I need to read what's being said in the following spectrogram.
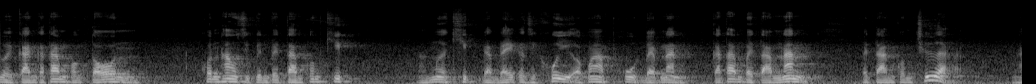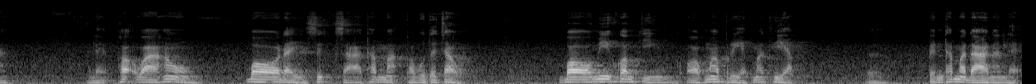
ด้วยการกระทำของตนคนเฮาสิเป็นไปตามความคิด เมื่อคิดแบบใดก็สิคุยออกมาพูดแบบนั้น กระทำไปตามนั้นไปตามความเชื่อนะแหละเพราะว่าเฮา บ่ได้ศึกษาธรรมะพระพุทธเจ้าบ่มีความจริงออกมาเปรียบมาเทียบเออเป็นธรรมดานั่นแหละ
